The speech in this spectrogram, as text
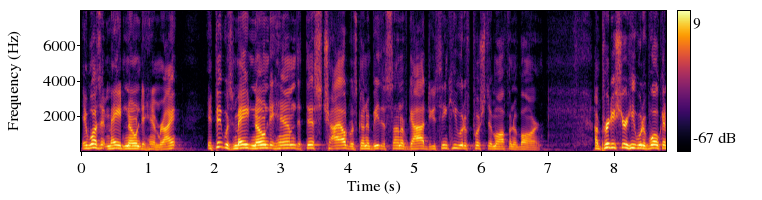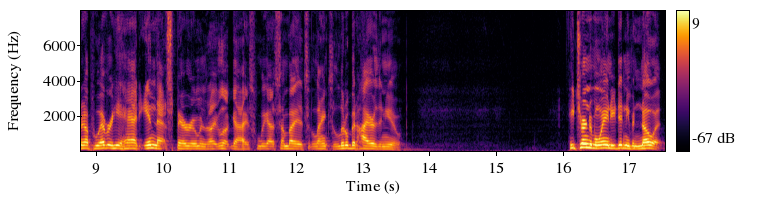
It wasn't made known to him, right? If it was made known to him that this child was going to be the Son of God, do you think he would have pushed him off in a barn? I'm pretty sure he would have woken up whoever he had in that spare room and was like, look, guys, we got somebody that's ranked a little bit higher than you. He turned him away and he didn't even know it.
